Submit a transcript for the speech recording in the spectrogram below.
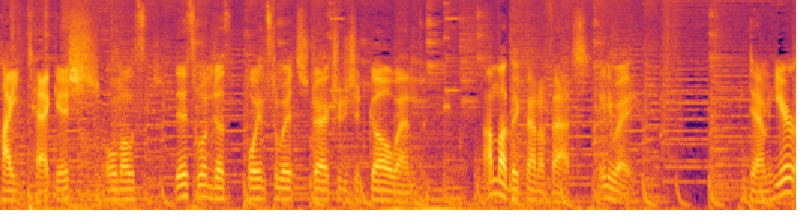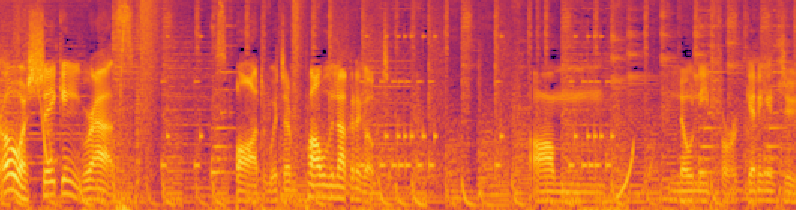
High-tech-ish, almost. This one just points to which direction you should go, and I'm not a big fan of that. Anyway, down here, oh, a shaking grass spot, which I'm probably not gonna go to. Um, no need for getting into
